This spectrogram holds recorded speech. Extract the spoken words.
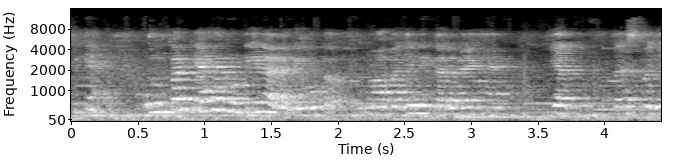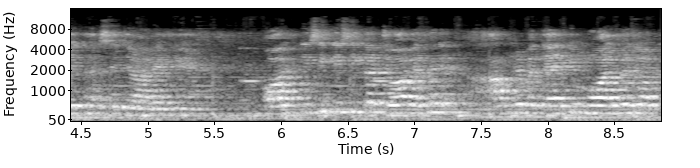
ठीक है? उनका क्या है रूटीन अलग है। वो नौ बजे निकल रहे हैं, या दस बजे घर से जा रहे हैं, और किसी किसी का जॉब ऐसा, आपने बताया कि मॉल में job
